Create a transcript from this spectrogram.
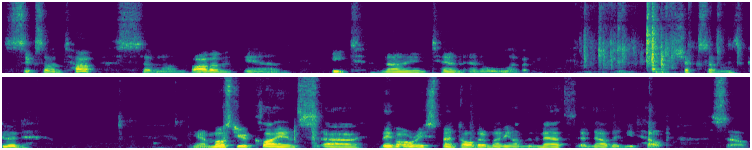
six on top, seven on bottom, and eight, nine, ten, and 11. Checksum is good. Yeah, most of your clients, uh, they've already spent all their money on the meth and now they need help. So,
